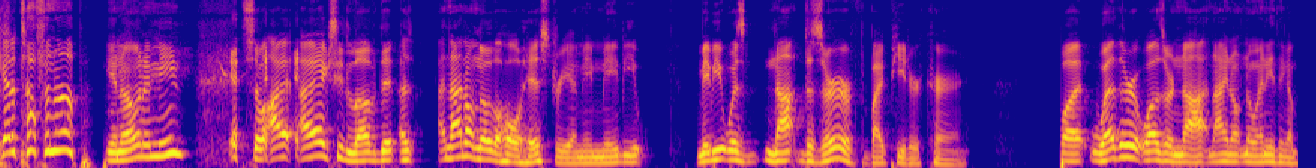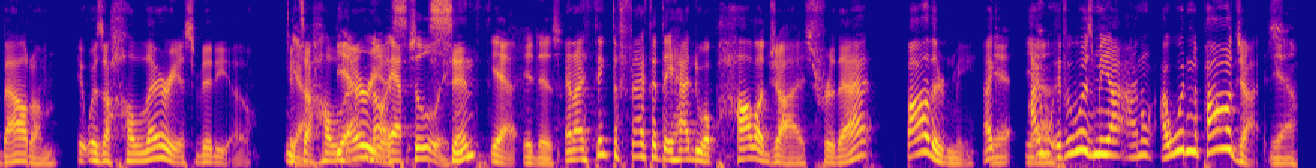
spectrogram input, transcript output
got to toughen up. You know what I mean? so I, I actually loved it, and I don't know the whole history. I mean, maybe maybe it was not deserved by Peter Kirn, but whether it was or not, and I don't know anything about them, it was a hilarious video. It's Yeah. a hilarious yeah, no, absolutely. synth. Yeah, it is. And I think the fact that they had to apologize for that bothered me. I, Yeah, I- if it was me, I, I don't. I wouldn't apologize. Yeah,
